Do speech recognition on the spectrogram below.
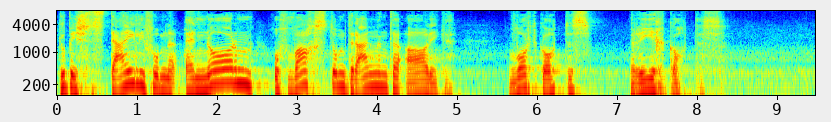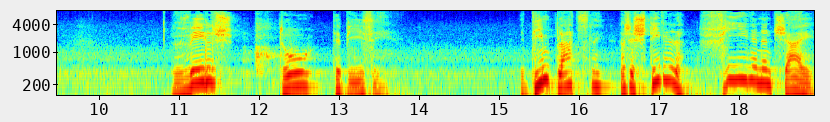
Du bist das Teil von einem enorm auf Wachstum drängenden Anliegen. Wort Gottes, Reich Gottes. Willst du dabei sein? In deinem Plätzchen, das ist ein stiller, feiner Entscheid.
